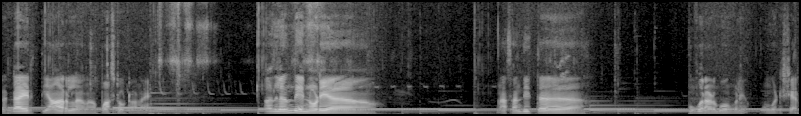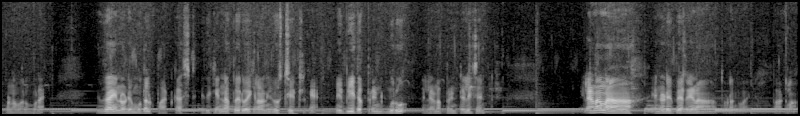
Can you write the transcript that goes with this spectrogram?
ரெண்டாயிரத்தி ஆறில் நான் பாஸ்ட் அவுட் ஆனேன். அதுலேருந்து என்னுடைய நான் சந்தித்த ஒவ்வொரு அனுபவங்களையும் உங்கள்கிட்ட ஷேர் பண்ண விரும்புகிறேன் இதுதான் என்னுடைய முதல் பாட்காஸ்ட் இதுக்கு என்ன பேர் வைக்கலாம்னு யோசிச்சுட்டு இருக்கேன். மேபி த பிரிண்ட் குரு இல்லைனா பிரிண்ட் எலிஜென்ட் இல்லைனா நான் என்னுடைய பேர்லேயே நான் தொடங்குவேன். பார்க்கலாம்.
